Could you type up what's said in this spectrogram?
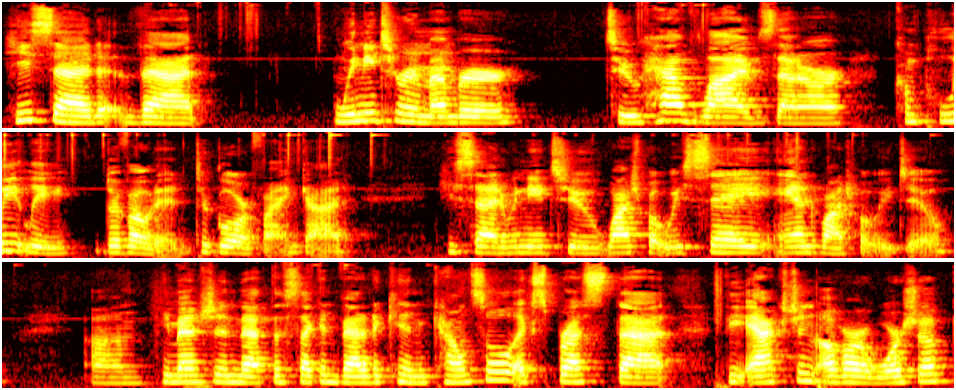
he said that we need to remember to have lives that are completely devoted to glorifying God. He said we need to watch what we say and watch what we do. Um, he mentioned that the Second Vatican Council expressed that the action of our worship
